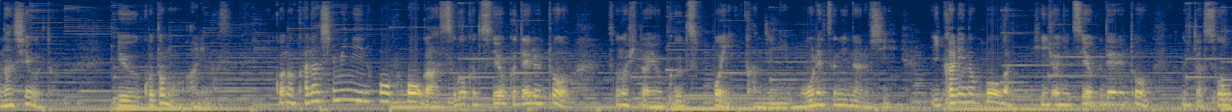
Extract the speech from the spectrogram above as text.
悲しむということもあります。この悲しみの方がすごく強く出るとその人は抑うつっぽい感じに猛烈になるし怒りの方が非常に強く出るとの人はそうっ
